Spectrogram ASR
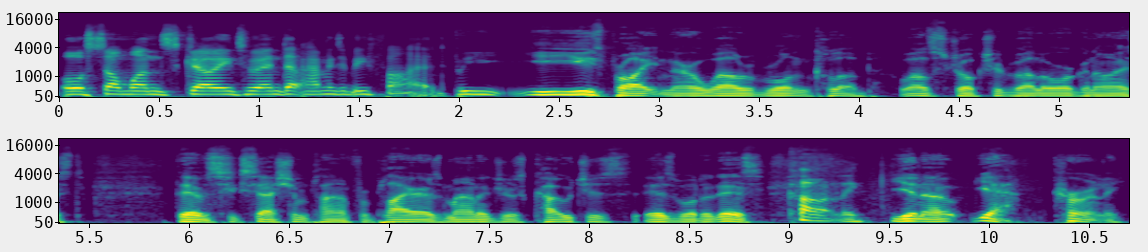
or someone's going to end up having to be fired. But you, you use Brighton; they're a well-run club, well structured, well organised they have a succession plan for players, managers, coaches. Is what it is currently. You know, yeah, currently.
